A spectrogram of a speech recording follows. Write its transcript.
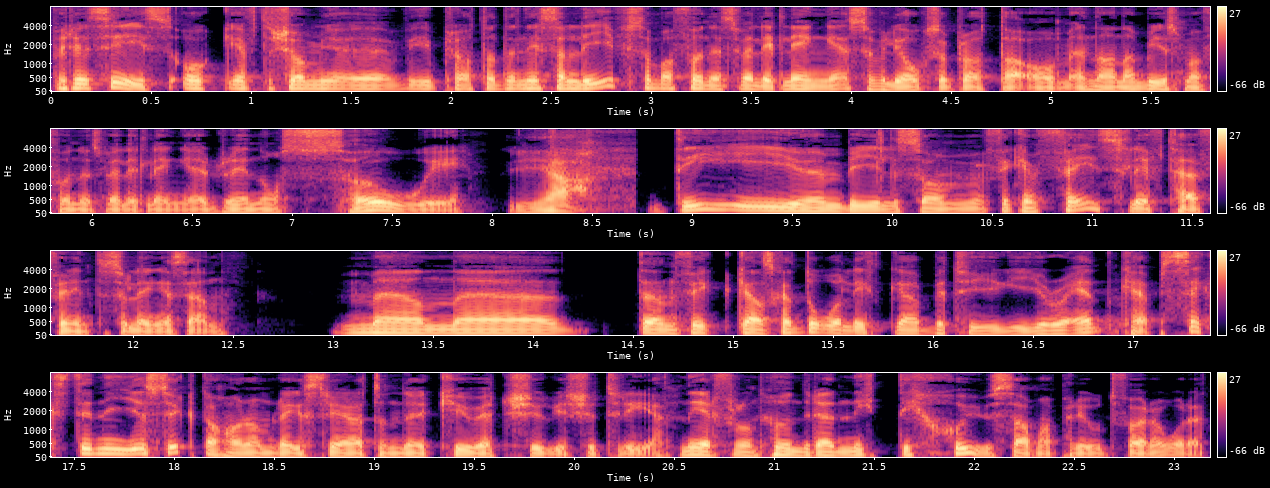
Precis, och eftersom eh, vi pratade Nissan Leaf som har funnits väldigt länge så vill jag också prata om en annan bil som har funnits väldigt länge, Renault Zoe. Ja. Det är ju en bil som fick en facelift här för inte så länge sedan. Men eh, den fick ganska dåliga betyg i Euro NCAP. 69 stycken har de registrerat under Q1 2023, ner från 197 samma period förra året.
